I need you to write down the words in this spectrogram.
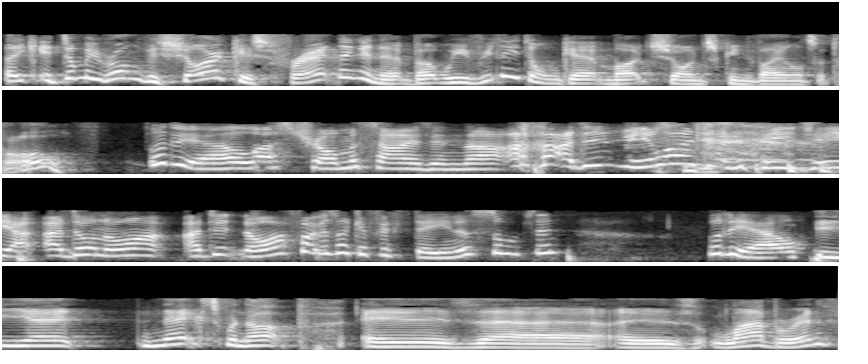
like. It, don't be wrong. The shark is threatening in it, but we really don't get much on-screen violence at all. Bloody hell, that's traumatising. That I didn't realise it was a PG. I, I don't know. I, I didn't know. I thought it was like a fifteen or something. Bloody hell. Uh, next one up is uh, is Labyrinth.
